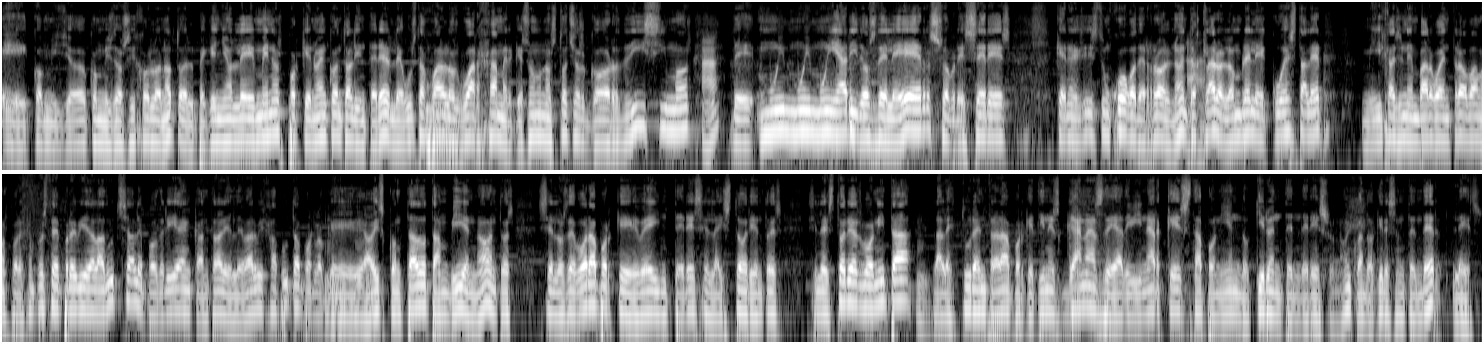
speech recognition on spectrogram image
eh, con, mi, yo, con mis dos hijos lo noto. El pequeño lee menos porque no ha encontrado el interés. Le gusta jugar a los Warhammer, que son unos tochos gordísimos, de muy, muy, muy áridos de leer sobre seres que no existe un juego de rol, ¿no? Entonces, Ah. claro, el hombre le cuesta leer. Mi hija, sin embargo, ha entrado, vamos, por ejemplo, este Prohibida la ducha le podría encantar. Y el de Barbie Japuta, por lo que habéis contado, también, ¿no? Entonces, se los devora porque ve interés en la historia. Entonces, si la historia es bonita, la lectura entrará porque tienes ganas de adivinar qué está poniendo. Quiero entender eso, ¿no? Y cuando quieres entender, lees.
